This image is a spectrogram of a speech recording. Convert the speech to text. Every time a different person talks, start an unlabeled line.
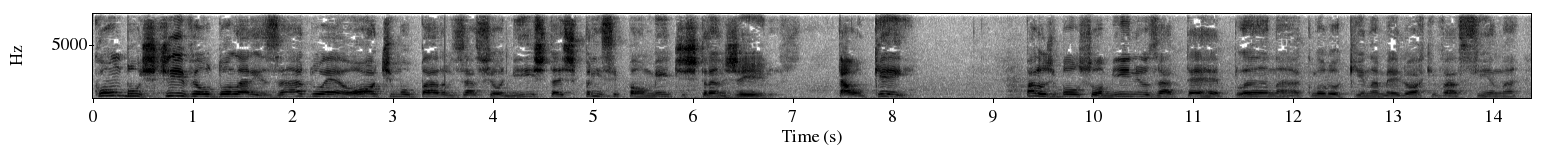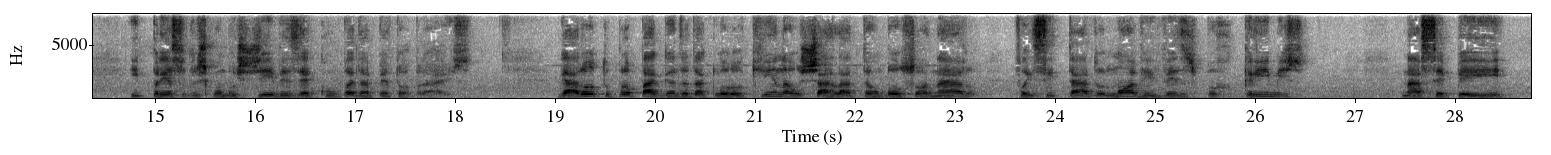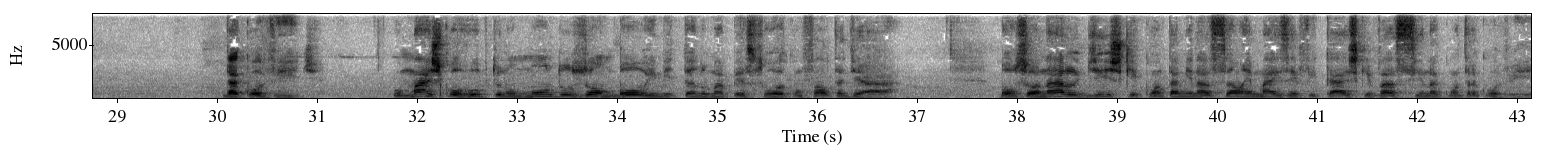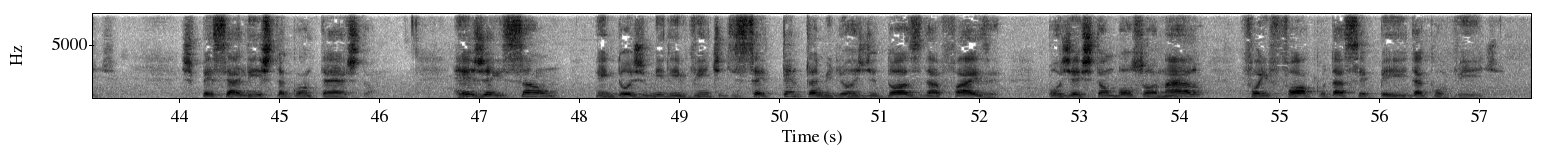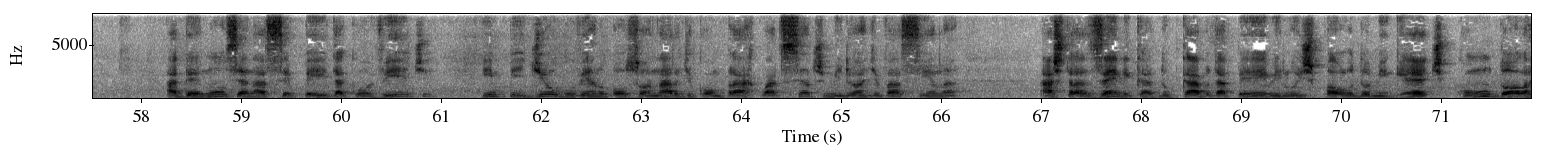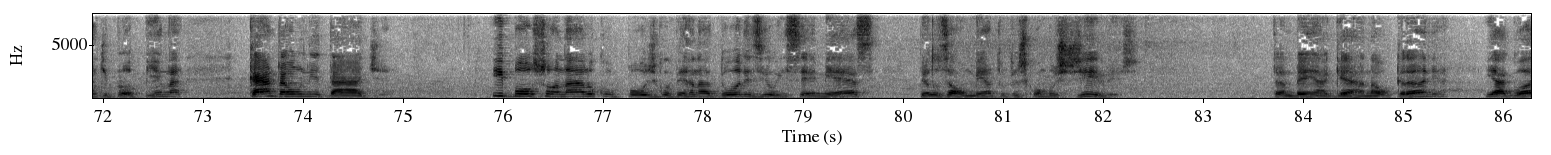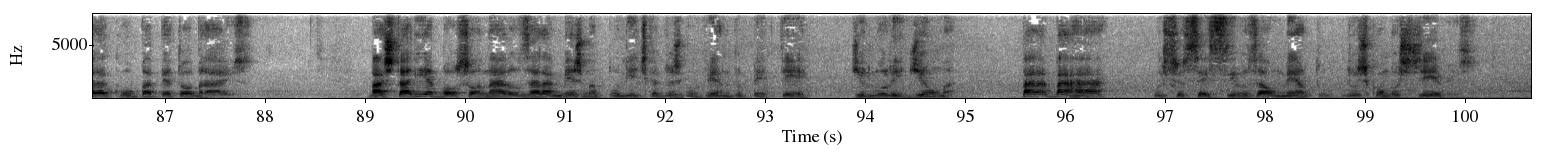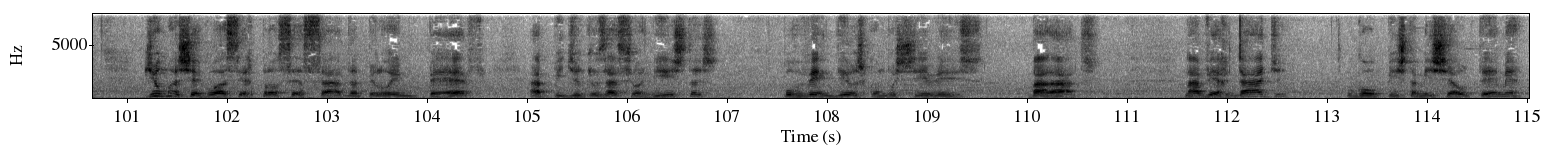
Combustível dolarizado é ótimo para os acionistas, principalmente estrangeiros. Tá ok? Para os bolsomínios, a terra é plana, a cloroquina melhor que vacina e preço dos combustíveis é culpa da Petrobras. Garoto propaganda da cloroquina, o charlatão Bolsonaro foi citado nove vezes por crimes na CPI da Covid. O mais corrupto no mundo zombou imitando uma pessoa com falta de ar. Bolsonaro diz que contaminação é mais eficaz que vacina contra a Covid. Especialistas contestam. Rejeição em 2020 de 70 milhões de doses da Pfizer por gestão Bolsonaro foi foco da CPI da Covid. A denúncia na CPI da Covid impediu o governo Bolsonaro de comprar 400 milhões de vacina AstraZeneca do cabo da PM Luiz Paulo Dominguete, com um dólar de propina cada unidade. E Bolsonaro culpou os governadores e o ICMS pelos aumentos dos combustíveis. Também a guerra na Ucrânia e agora culpa a Petrobras. Bastaria Bolsonaro usar a mesma política dos governos do PT, de Lula e Dilma, para barrar os sucessivos aumentos dos combustíveis. Dilma chegou a ser processada pelo MPF a pedido dos acionistas por vender os combustíveis baratos. Na verdade, o golpista Michel Temer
